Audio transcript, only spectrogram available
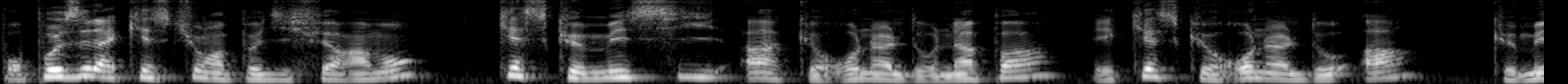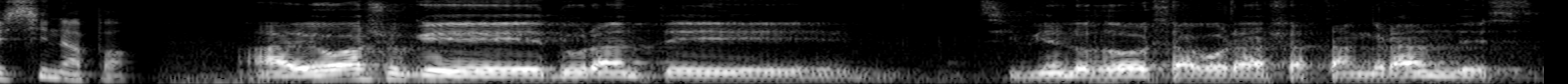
Pour poser la question un peu différemment, qu'est-ce que Messi a que Ronaldo n'a pas et qu'est-ce que Ronaldo a que Messi n'a pas ah, Yo acho que durante, si bien los dos ahora ya están grandes,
